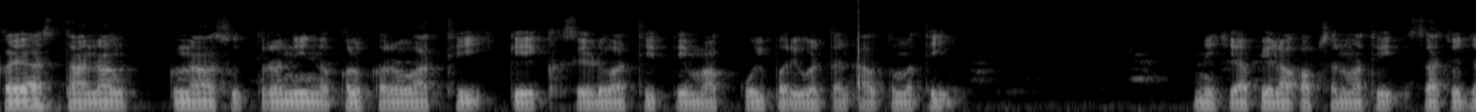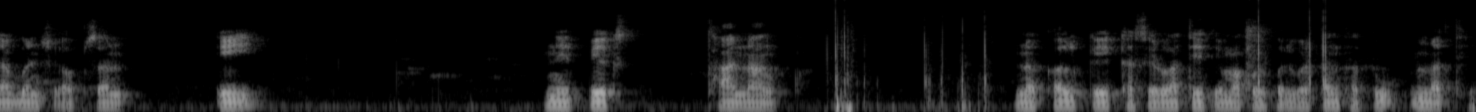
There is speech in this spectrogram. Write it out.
કયા સ્થાનાંકના સૂત્રની નકલ કરવાથી કે ખસેડવાથી તેમાં કોઈ પરિવર્તન આવતું નથી? નીચે આપેલા ઓપ્શનમાંથી સાચો જવાબ બનશે. ઓપ્શન એ નિરપેક્ષ સ્થાનાંક. નકલ કે ખસેડવાથી તેમાં કોઈ પરિવર્તન થતું નથી.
